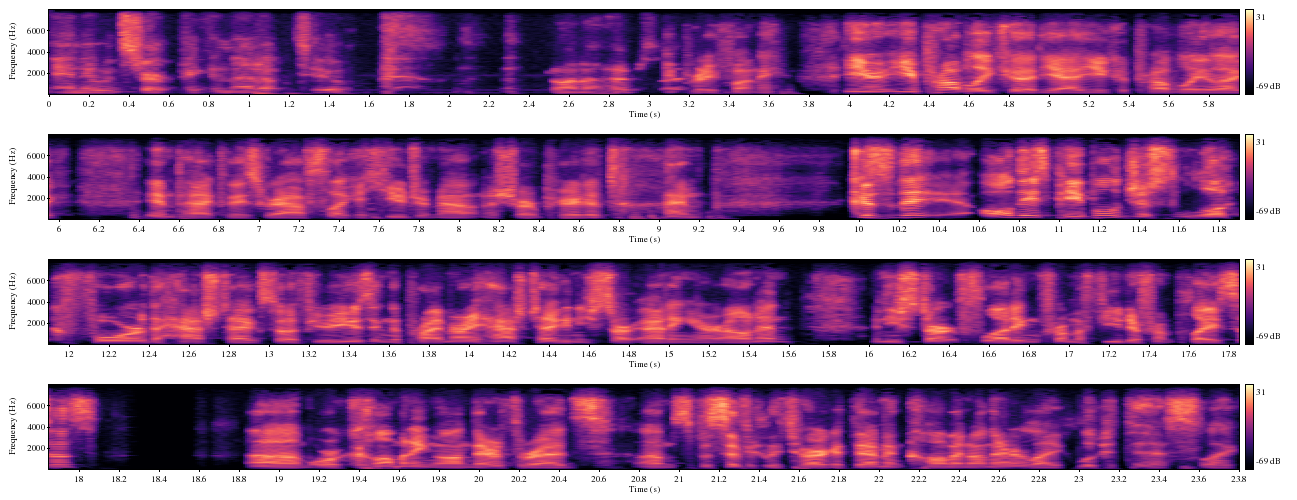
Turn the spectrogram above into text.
and it would start picking that up too? God, I hope so. be pretty funny. You you probably could, yeah. You could probably like impact these graphs like a huge amount in a short period of time. Because they all these people just look for the hashtag. So if you're using the primary hashtag and you start adding your own in, and you start flooding from a few different places, um, or commenting on their threads, um, specifically target them and comment on there, like, look at this, like,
